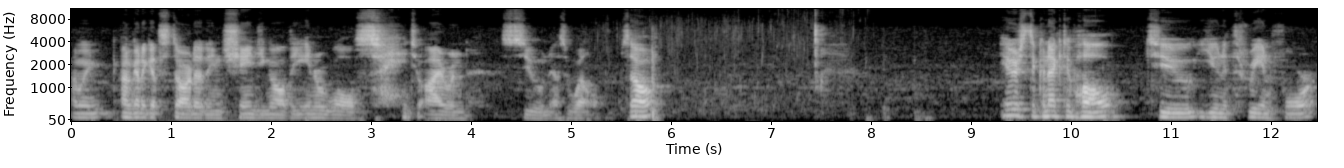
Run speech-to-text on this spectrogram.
I'm, I'm gonna get started in changing all the inner walls into iron soon as well. So Here's the connective hull to Unit 3 and 4.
